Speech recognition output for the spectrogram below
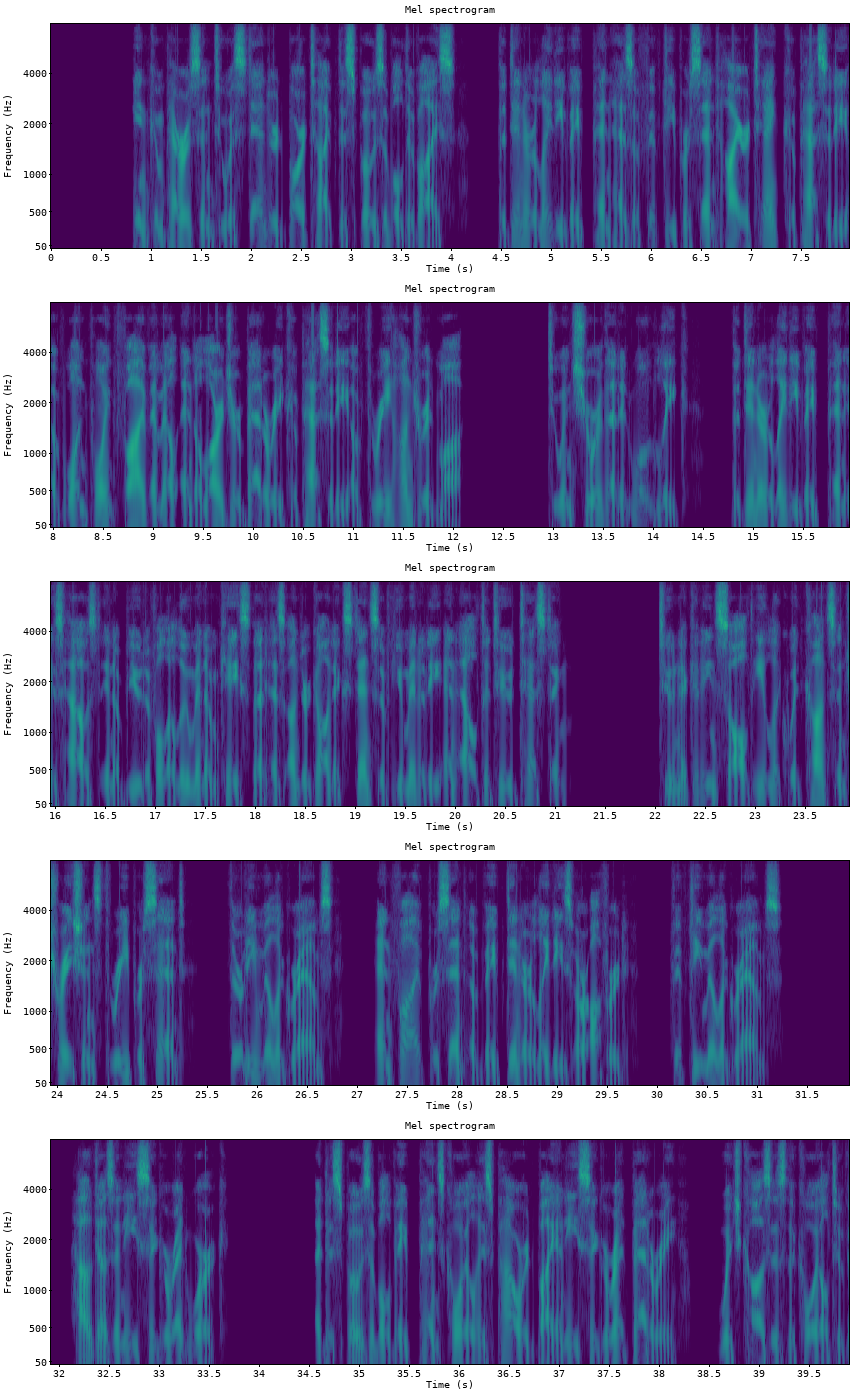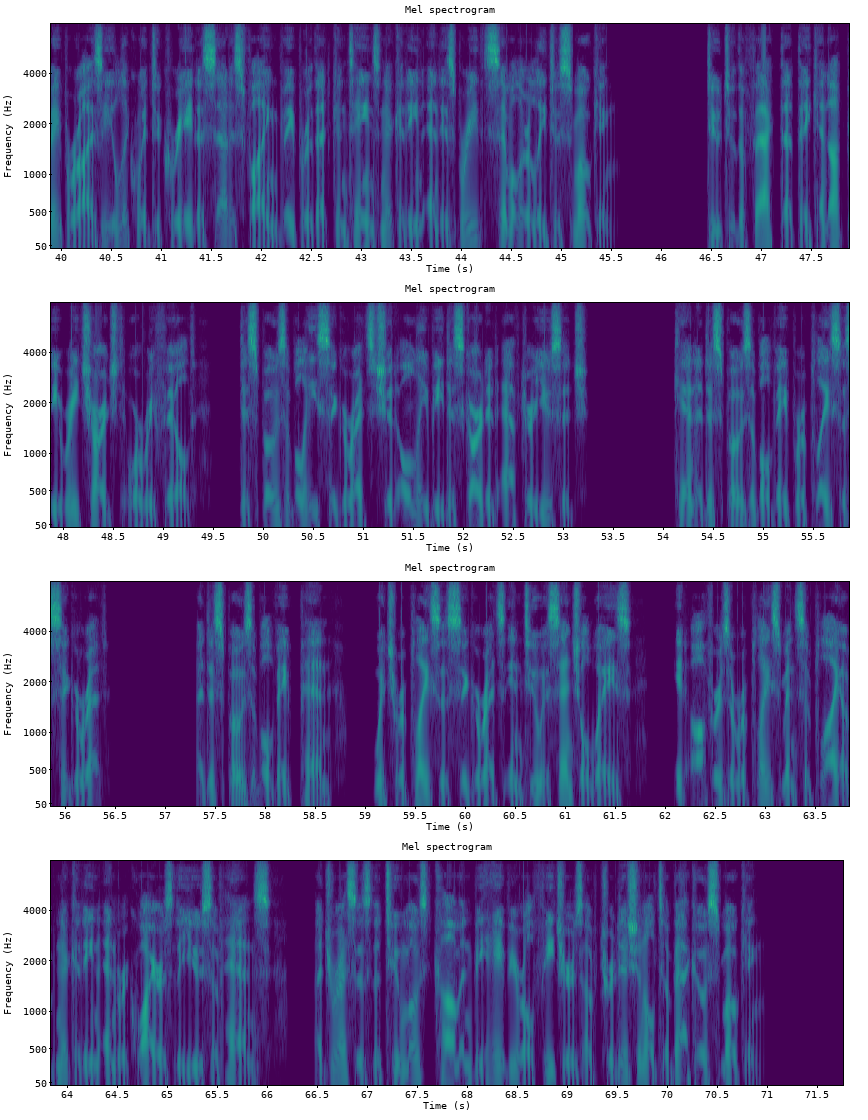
In comparison to a standard bar-type disposable device, the Dinner Lady Vape Pen has a 50% higher tank capacity of 1.5 ml and a larger battery capacity of 300 mAh. To ensure that it won't leak, the Dinner Lady Vape Pen is housed in a beautiful aluminum case that has undergone extensive humidity and altitude testing. Two nicotine salt e-liquid concentrations 3%, 30 mg, and 5% of Vape Dinner Ladies are offered, 50 mg. How does an e-cigarette work? A disposable vape pen's coil is powered by an e-cigarette battery, which causes the coil to vaporize e-liquid to create a satisfying vapor that contains nicotine and is breathed similarly to smoking. Due to the fact that they cannot be recharged or refilled, disposable e-cigarettes should only be discarded after usage. Can a disposable vape replace a cigarette? A disposable vape pen, which replaces cigarettes in two essential ways, it offers a replacement supply of nicotine and requires the use of hands, addresses the two most common behavioral features of traditional tobacco smoking.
